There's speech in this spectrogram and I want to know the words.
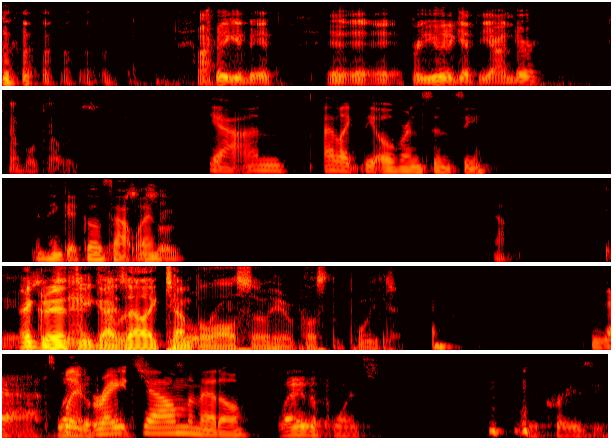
good. I think if, if, if, if for you to get the under, Temple covers. Yeah, and I like the over in Cincy. I think it goes that So- way. so- Yeah. I agree with you guys. I like Temple over. also here plus the points. Nah, Split right points. down the middle. Lay the points. You're crazy.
